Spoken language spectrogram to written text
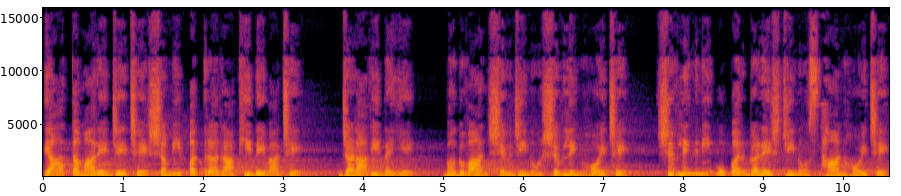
ત્યાં તમારે જે છે શમીપત્ર રાખી દેવા છે. જણાવી દઈએ, ભગવાન શિવજીનું શિવલિંગ હોય છે. શિવલિંગની ઉપર ગણેશજીનું સ્થાન હોય છે.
